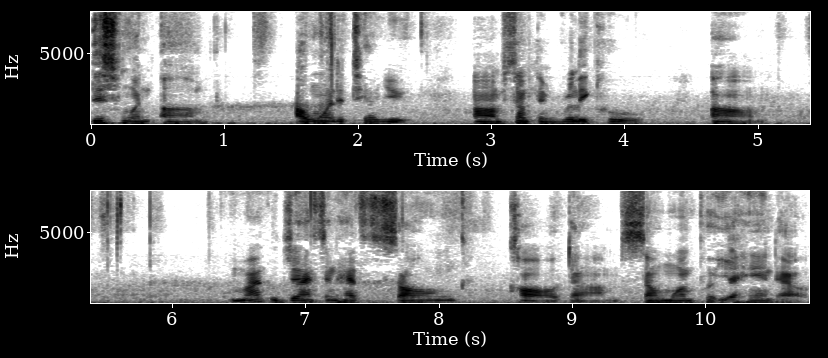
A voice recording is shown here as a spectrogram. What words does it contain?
this one um, I wanted to tell you um, something really cool. Um, Michael Jackson has a song called um, "Someone Put Your Hand Out,"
